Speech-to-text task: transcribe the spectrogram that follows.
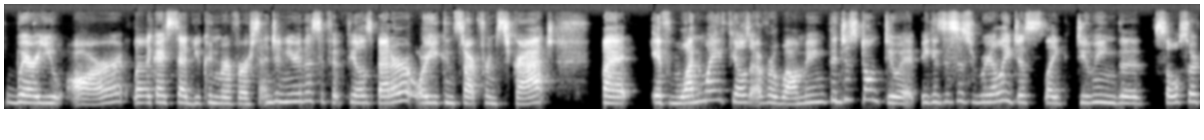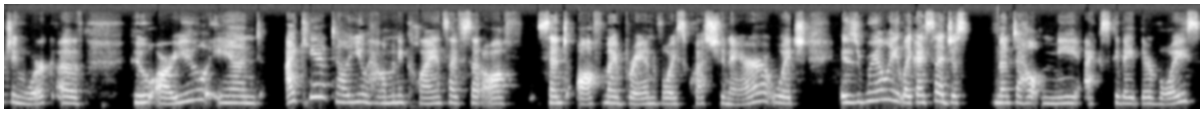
where you are. Like I said, you can reverse engineer this if it feels better, or you can start from scratch. But if one way feels overwhelming, then just don't do it because this is really just like doing the soul searching work of who are you and I can't tell you how many clients I've set off sent off my brand voice questionnaire, which is really, like I said, just meant to help me excavate their voice.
